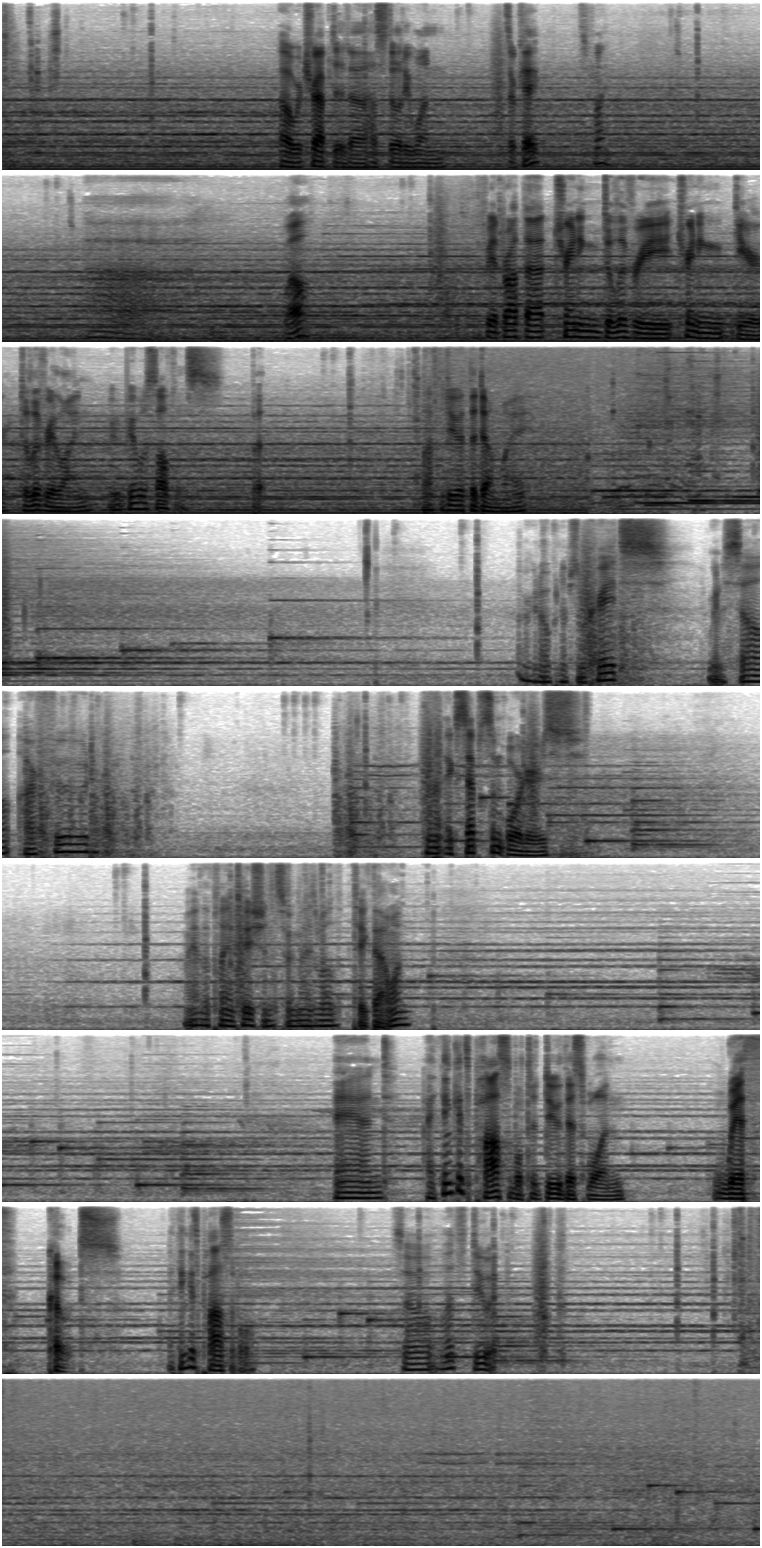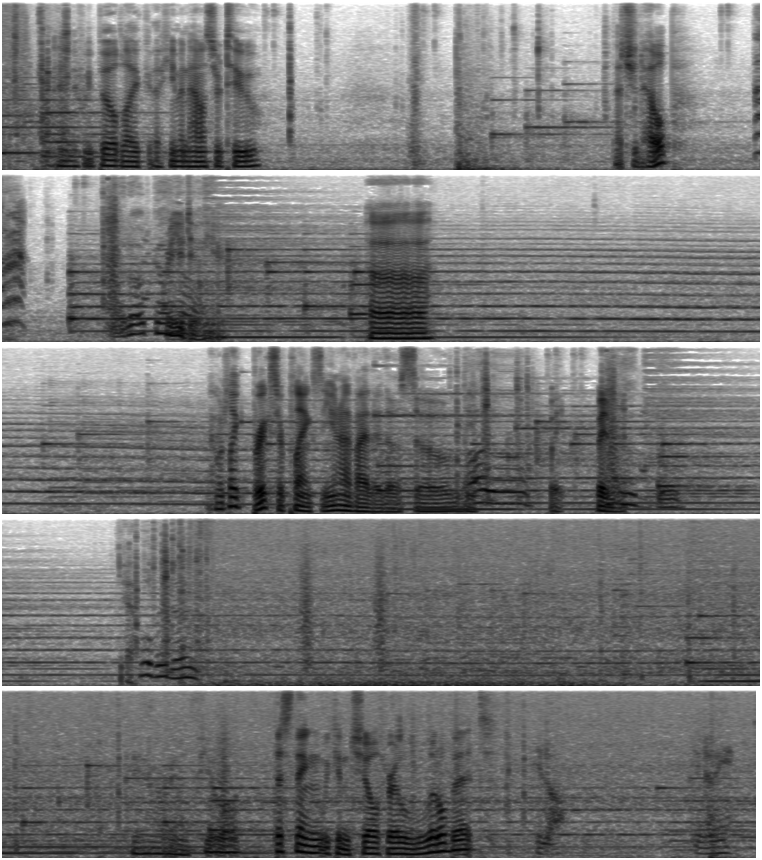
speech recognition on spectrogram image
Oh, we're trapped at uh, hostility one. It's okay. It's fine. Uh, well, if we had brought that training delivery, training gear delivery line, we would be able to solve this. But we'll have to do it the dumb way. Up some crates. We're gonna sell our food. Gonna accept some orders. We have the plantation, so we might as well take that one. And I think it's possible to do this one with coats. I think it's possible. So let's do it. Build like a human house or two, that should help. What are you doing here? Uh. I would like bricks or planks, and you don't have either of those, so. Wait, wait a minute. Yeah. This thing we can chill for a little bit,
